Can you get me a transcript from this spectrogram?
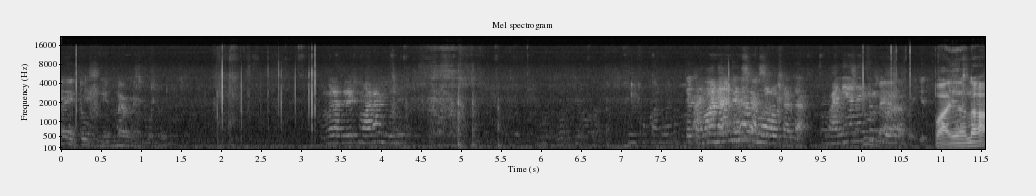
नाही तो निघणार नाही मला प्लेट मारा तुम्ही. पाणी आणायचं नाही पाहिजे पायाला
